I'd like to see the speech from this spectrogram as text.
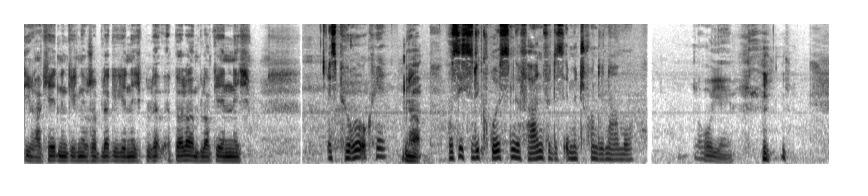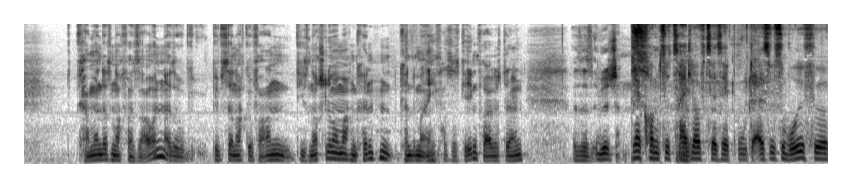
die Raketen in gegnerischer Blöcke gehen nicht, Böller im Block gehen nicht. Ist Pyro okay? Ja. Wo siehst du die größten Gefahren für das Image von Dynamo? Oh je. Kann man das noch versauen? Also gibt es da noch Gefahren, die es noch schlimmer machen könnten? Könnte man eigentlich fast als Gegenfrage stellen. Also das Image. Ja, komm, zurzeit ja. läuft es ja sehr gut. Also sowohl für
